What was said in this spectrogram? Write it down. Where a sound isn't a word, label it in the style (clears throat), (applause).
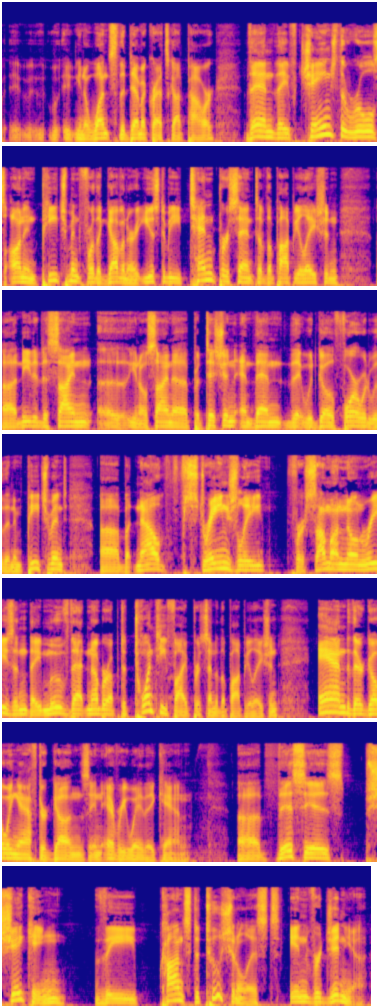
you know, once the Democrats got power, then they've changed the rules on impeachment for the governor. It used to be ten percent of the population uh, needed to sign, uh, you know, sign a petition, and then they would go forward with an impeachment. Uh, but now, strangely, for some unknown reason, they moved that number up to twenty five percent of the population, and they're going after guns in every way they can. Uh, this is shaking the constitutionalists in Virginia.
